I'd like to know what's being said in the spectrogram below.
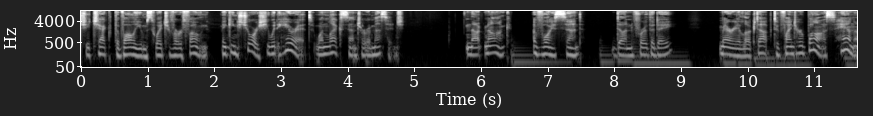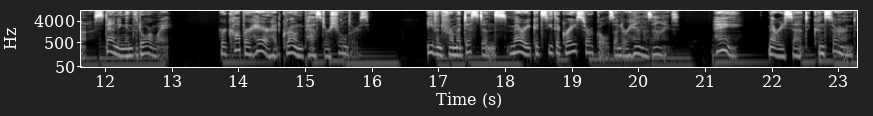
She checked the volume switch of her phone, making sure she would hear it when Lex sent her a message. Knock, knock, a voice said. Done for the day? Mary looked up to find her boss, Hannah, standing in the doorway. Her copper hair had grown past her shoulders. Even from a distance, Mary could see the gray circles under Hannah's eyes. Hey, Mary said, concerned.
